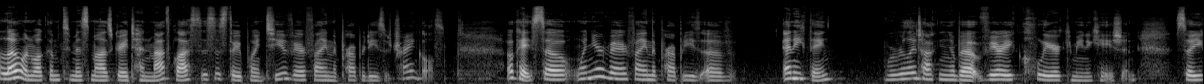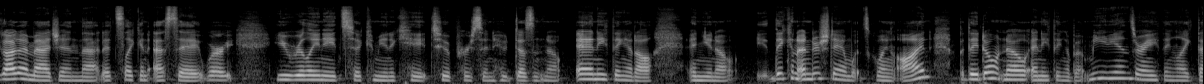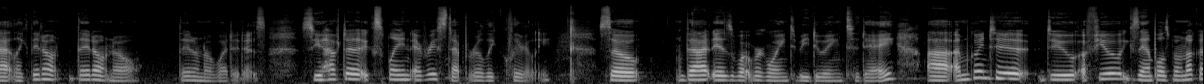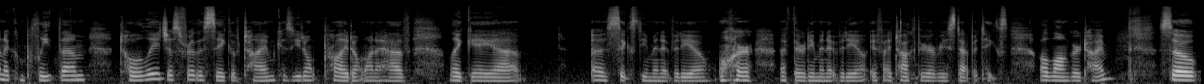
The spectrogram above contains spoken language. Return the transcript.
Hello and welcome to Ms. Ma's grade 10 math class. This is 3.2, verifying the properties of triangles. Okay, so when you're verifying the properties of anything, we're really talking about very clear communication. So you got to imagine that it's like an essay where you really need to communicate to a person who doesn't know anything at all. And you know, they can understand what's going on, but they don't know anything about medians or anything like that. Like they don't they don't know they don't know what it is. So you have to explain every step really clearly. So that is what we're going to be doing today. Uh, I'm going to do a few examples, but I'm not going to complete them totally just for the sake of time because you don't probably don't want to have like a uh, a 60 minute video or a 30 minute video. If I talk through every step, it takes a longer time. So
